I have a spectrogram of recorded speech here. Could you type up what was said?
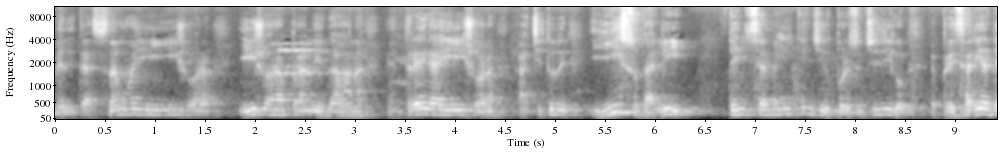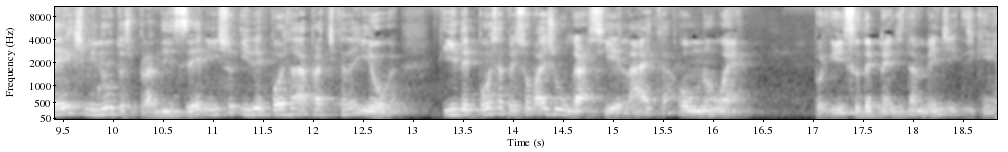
Meditação em Ishvara, Ishvara Pranidhana, entrega a Ishvara, atitude. E isso dali tem que ser bem entendido. Por isso eu te digo, eu precisaria 10 minutos para dizer isso e depois da prática de yoga. E depois a pessoa vai julgar se é laica ou não é. Porque isso depende também de, de, quem,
